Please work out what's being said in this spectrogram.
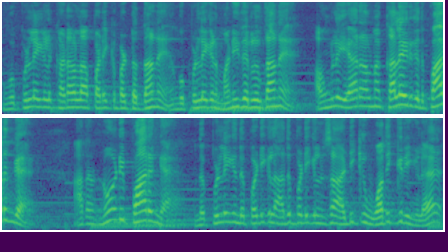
உங்க பிள்ளைகள் கடவுளா படைக்கப்பட்டது தானே? உங்க பிள்ளைகள் மனிதர்கள் தானே? அவங்களே ஏராளமா கலை இருக்குது. பாருங்க. அதை நோடி பாருங்க. இந்த பிள்ளைங்க இந்த படிக்கல அது படிக்கலன்னு சொல்லி அடிக்கி உதைக்கிறீங்களே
